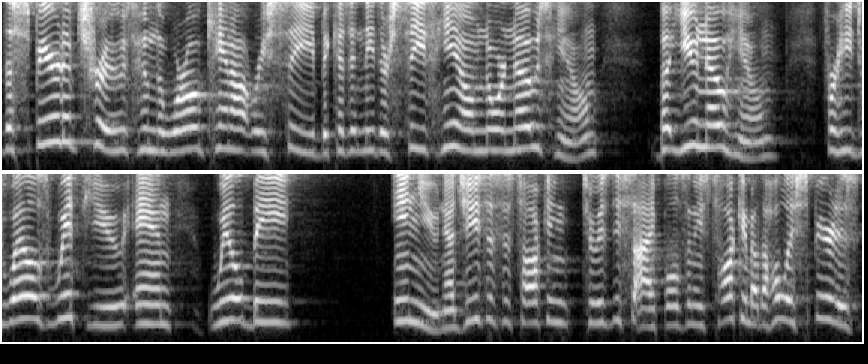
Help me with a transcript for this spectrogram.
the Spirit of truth, whom the world cannot receive because it neither sees him nor knows him, but you know him, for he dwells with you and will be in you. Now, Jesus is talking to his disciples, and he's talking about the Holy Spirit is,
